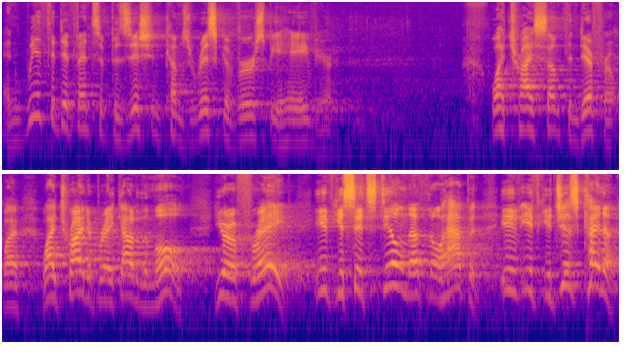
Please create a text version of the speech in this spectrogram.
And with the defensive position comes risk averse behavior. Why try something different? Why, why try to break out of the mold? You're afraid. If you sit still, nothing will happen. If, if you just kind of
